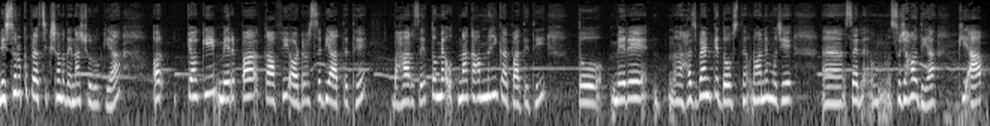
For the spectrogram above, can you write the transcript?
निःशुल्क प्रशिक्षण देना शुरू किया और क्योंकि मेरे पास काफ़ी ऑर्डर से भी आते थे बाहर से तो मैं उतना काम नहीं कर पाती थी। तो मेरे हस्बैंड के दोस्त हैं उन्होंने मुझे सुझाव दिया कि आप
